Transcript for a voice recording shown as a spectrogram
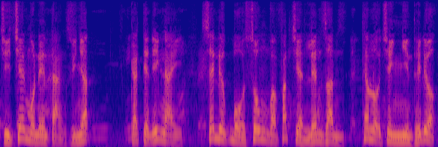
chỉ trên một nền tảng duy nhất. Các tiện ích này sẽ được bổ sung và phát triển lên dần theo lộ trình nhìn thấy được.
